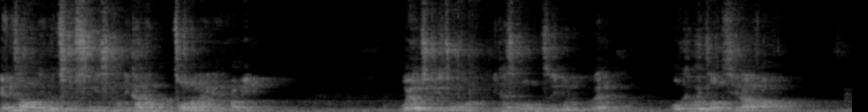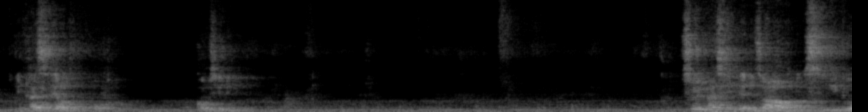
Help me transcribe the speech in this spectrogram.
眼罩你会促使你什么？你刚刚做了哪一个反应？我要继续做吗？你开始问自己问，对不对？我可不可以找其他的方法？你开始要突破，恭喜你。所以那些眼罩是一个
